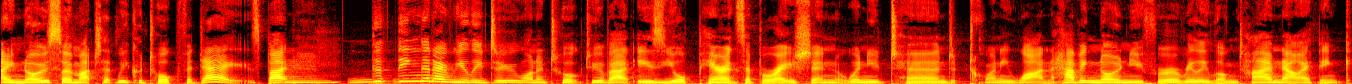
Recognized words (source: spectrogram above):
I know so much that we could talk for days but mm. the thing that I really do want to talk to you about is your parent separation when you turned 21 having known you for a really long time now I think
